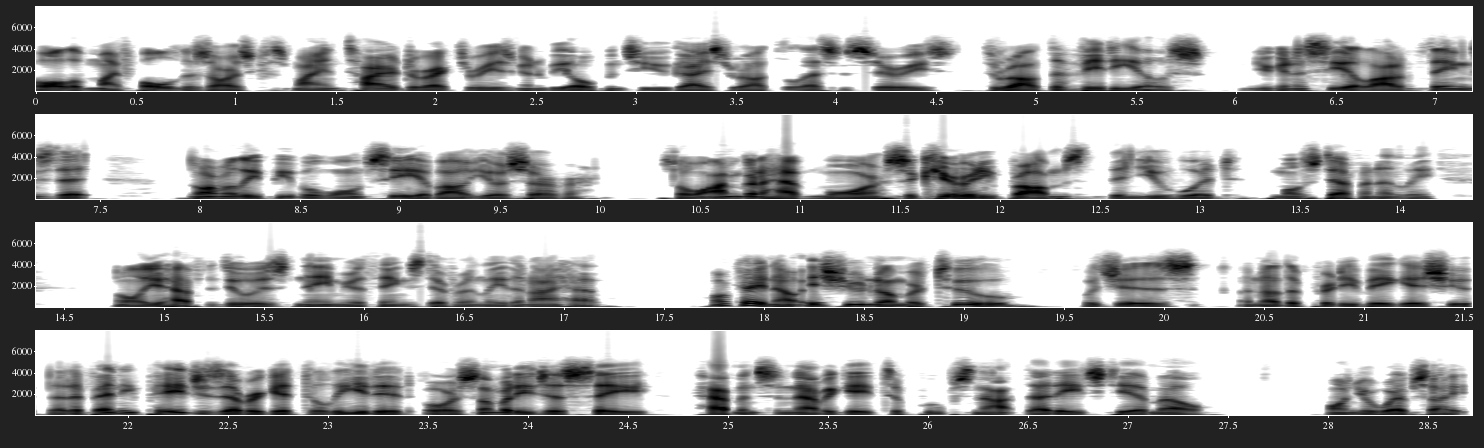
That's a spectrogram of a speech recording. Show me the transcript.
all of my folders are is because my entire directory is going to be open to you guys throughout the lesson series, throughout the videos. You're going to see a lot of things that normally people won't see about your server. So I'm going to have more security problems than you would, most definitely. All you have to do is name your things differently than I have. Okay, now issue number two, which is another pretty big issue, that if any pages ever get deleted or somebody just say happens to navigate to poopsnot.html on your website,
